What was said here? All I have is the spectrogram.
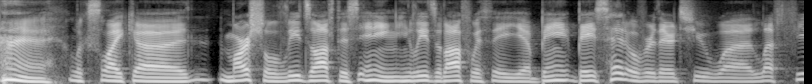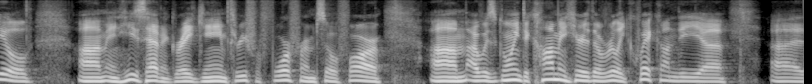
Looks like uh, Marshall leads off this inning. He leads it off with a uh, base hit over there to uh, left field, um, and he's having a great game, three for four for him so far. Um, I was going to comment here though, really quick on the uh, uh,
